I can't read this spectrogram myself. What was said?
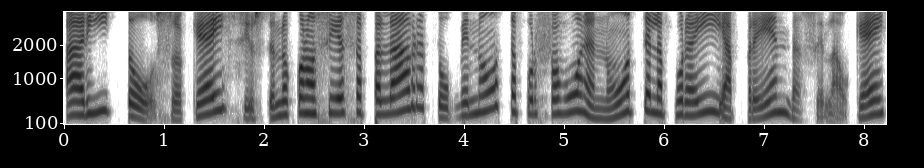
Aritos, ¿ok? Si usted no conocía esa palabra, tome nota, por favor, anótela por ahí, apréndasela, ¿ok?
